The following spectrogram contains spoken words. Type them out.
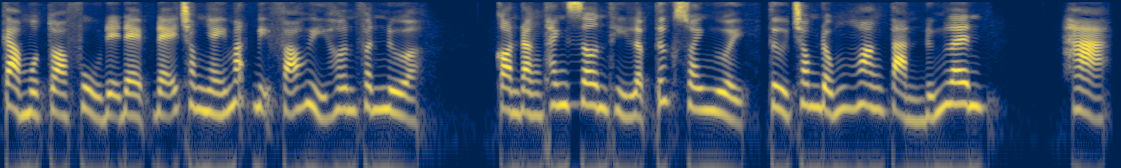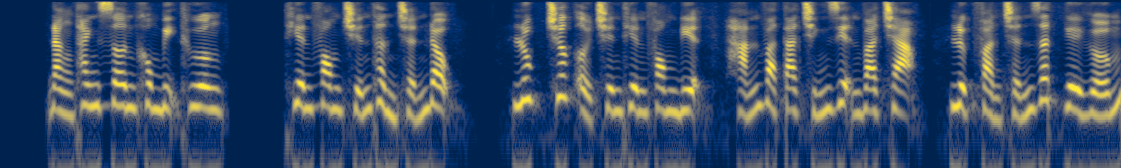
Cả một tòa phủ đệ đẹp đẽ trong nháy mắt bị phá hủy hơn phân nửa. Còn đằng Thanh Sơn thì lập tức xoay người, từ trong đống hoang tàn đứng lên. Hả? Đằng Thanh Sơn không bị thương. Thiên phong chiến thần chấn động, Lúc trước ở trên thiên phong điện, hắn và ta chính diện va chạm, lực phản chấn rất ghê gớm.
